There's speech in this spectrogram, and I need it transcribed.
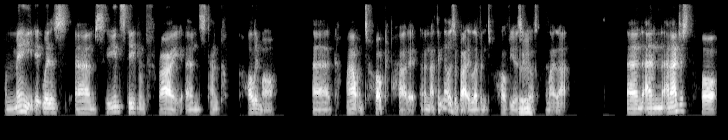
for me, it was um, seeing Stephen Fry and Stan Collymore uh, come out and talk about it. And I think that was about 11, 12 years ago, something like that. And, and, and I just thought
